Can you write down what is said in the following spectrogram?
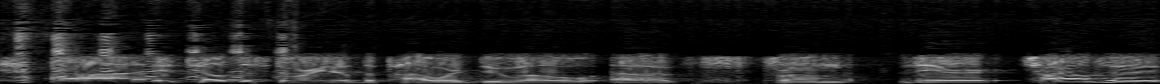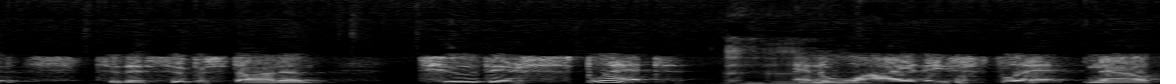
Uh, it tells the story of the power duo uh, from their childhood to their superstardom to their split and why they split. Now,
